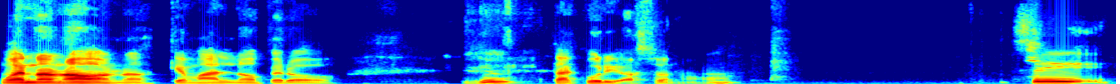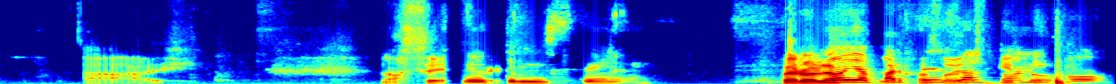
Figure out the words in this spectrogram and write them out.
Bueno, no, no, qué mal, ¿no? Pero está curioso, ¿no? Sí. Ay, no sé. Qué triste. Pero no, y aparte es daltónico.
